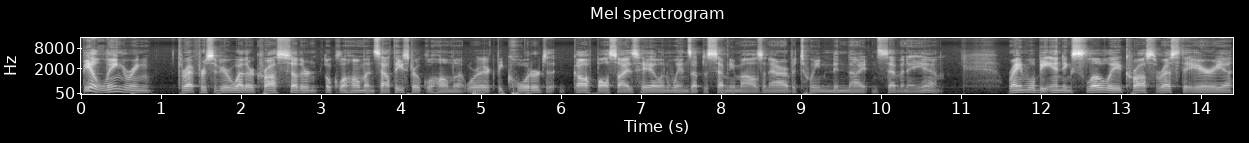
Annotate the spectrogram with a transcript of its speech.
Be a lingering threat for severe weather across southern Oklahoma and southeast Oklahoma, where there could be quarter to golf ball size hail and winds up to 70 miles an hour between midnight and 7 a.m. Rain will be ending slowly across the rest of the area,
